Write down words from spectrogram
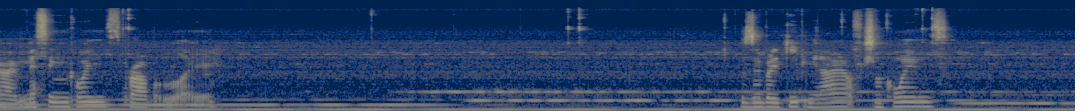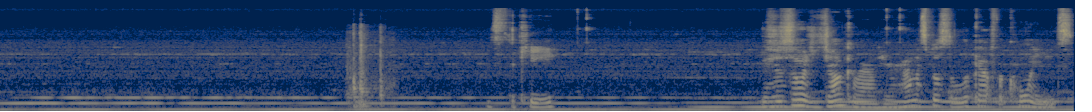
Am I missing coins? Probably. Is anybody keeping an eye out for some coins? Key. There's just so much junk around here. How am I supposed to look out for coins?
